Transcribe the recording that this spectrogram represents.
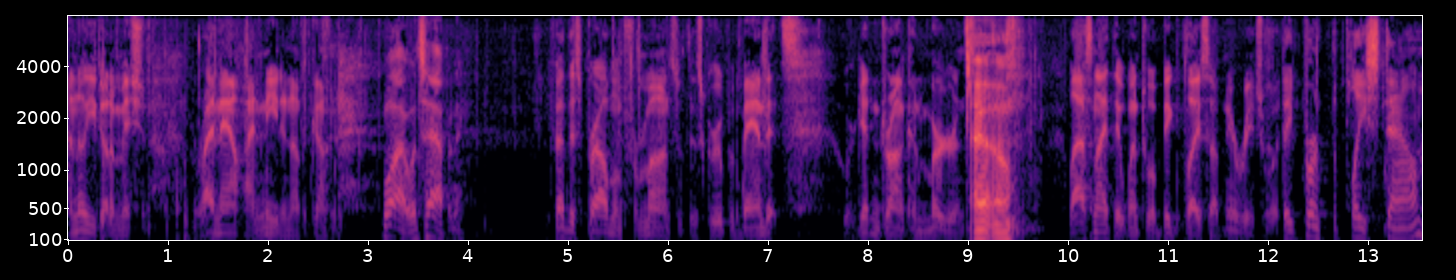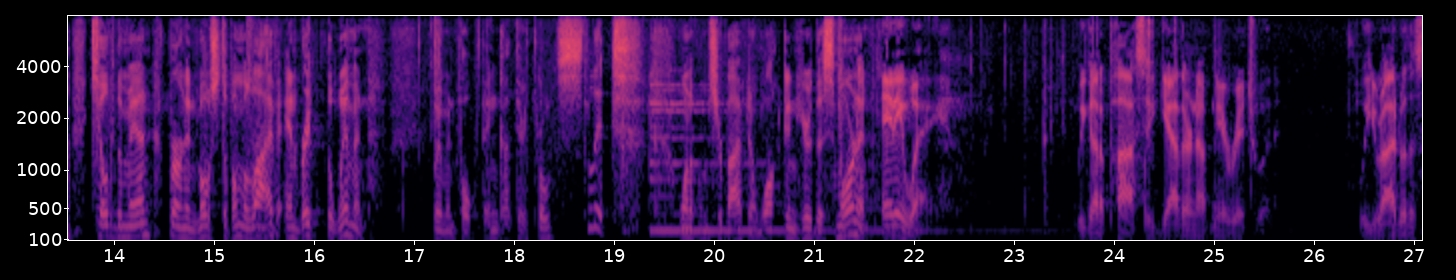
I know you got a mission. But right now, I need another gun. Why? What's happening? We've had this problem for months with this group of bandits who are getting drunk and murdering. Uh oh. Last night, they went to a big place up near Ridgewood. They burnt the place down, killed the men, burning most of them alive, and raped the women. Women folk then got their throats slit. One of them survived and walked in here this morning. Anyway, we got a posse gathering up near Ridgewood. Will you ride with us?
